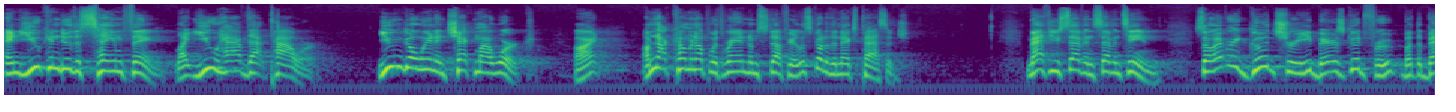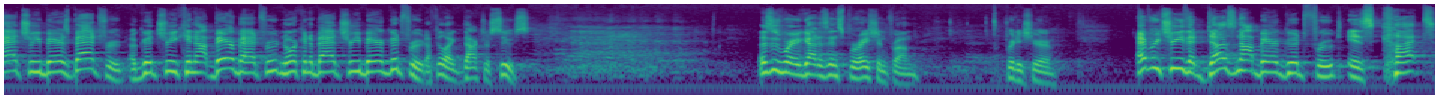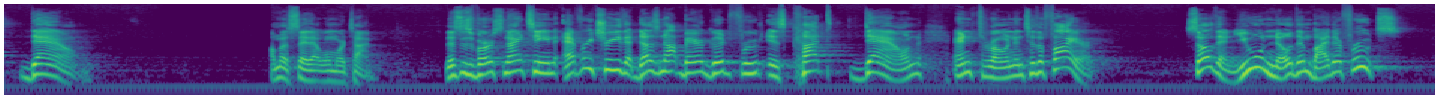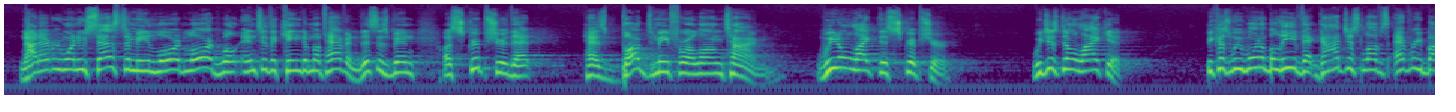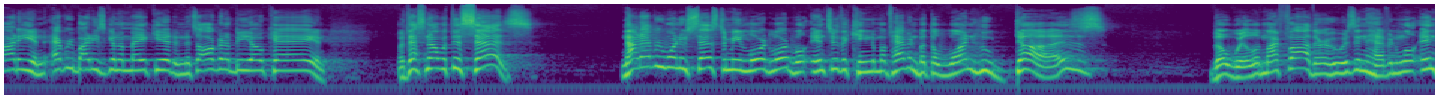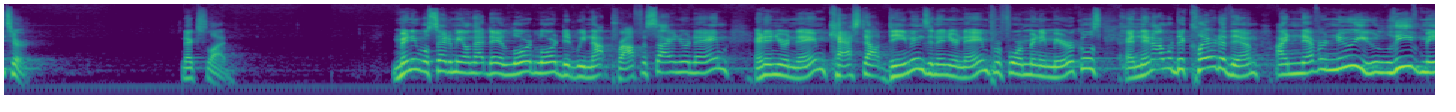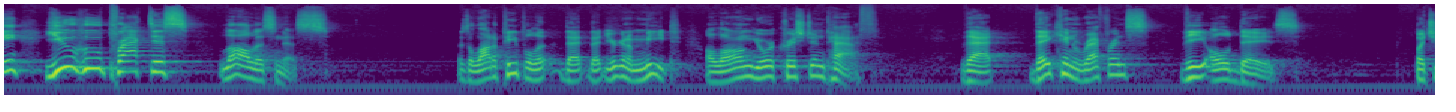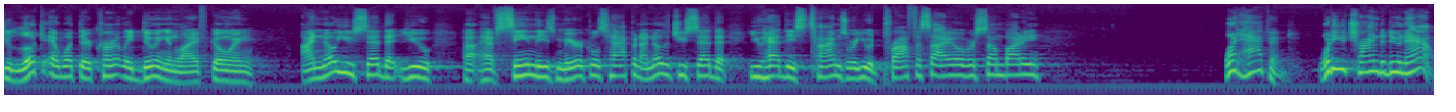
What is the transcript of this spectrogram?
And you can do the same thing. Like, you have that power. You can go in and check my work, all right? I'm not coming up with random stuff here. Let's go to the next passage. Matthew 7 17. So every good tree bears good fruit, but the bad tree bears bad fruit. A good tree cannot bear bad fruit, nor can a bad tree bear good fruit. I feel like Dr. Seuss. this is where he got his inspiration from, pretty sure. Every tree that does not bear good fruit is cut down. I'm going to say that one more time. This is verse 19. Every tree that does not bear good fruit is cut down and thrown into the fire. So then, you will know them by their fruits. Not everyone who says to me, Lord, Lord, will enter the kingdom of heaven. This has been a scripture that has bugged me for a long time. We don't like this scripture. We just don't like it. because we want to believe that God just loves everybody and everybody's going to make it and it's all going to be okay. And, but that's not what this says. Not everyone who says to me, Lord, Lord, will enter the kingdom of heaven, but the one who does the will of my Father who is in heaven will enter. Next slide. Many will say to me on that day, Lord, Lord, did we not prophesy in your name? And in your name cast out demons, and in your name perform many miracles? And then I will declare to them, I never knew you. Leave me, you who practice lawlessness. There's a lot of people that, that you're going to meet along your Christian path that they can reference the old days. But you look at what they're currently doing in life, going, I know you said that you uh, have seen these miracles happen. I know that you said that you had these times where you would prophesy over somebody. What happened? What are you trying to do now?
